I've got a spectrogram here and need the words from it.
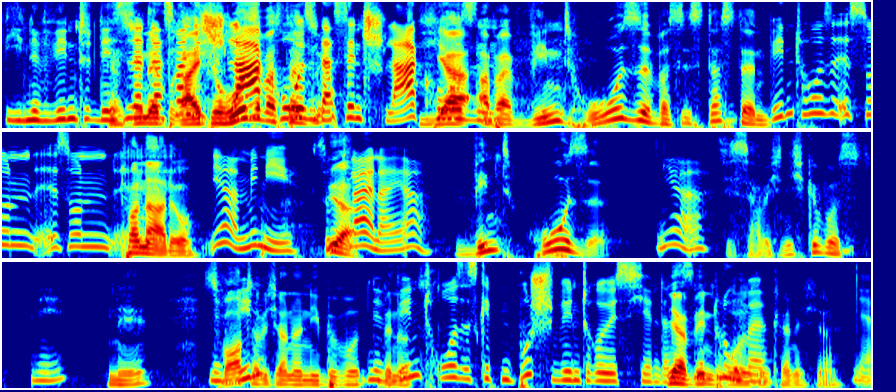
Wie eine Windhose. Das Das, so eine das waren breite Hose, Schlaghosen. so- das sind Schlaghosen. Ja, aber Windhose, was ist das denn? Windhose ist so ein. ist So ein äh, Tornado. Ja, Mini. So ein Ja. kleiner, ja. Windhose. Ja, Das habe ich nicht gewusst. nee. Nee. Das Eine Wort habe ich auch noch nie bewu- Eine benutzt. Windrose, es gibt ein Buschwindröschen. Das ja, ist eine Windrosen kenne ich ja. Ja.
